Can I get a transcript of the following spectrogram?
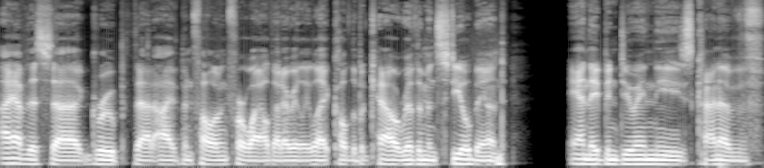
I have this uh, group that I've been following for a while that I really like called the Bacao Rhythm and Steel Band, and they've been doing these kind of,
